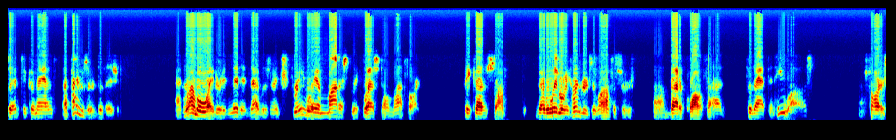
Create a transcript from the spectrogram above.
said to command a panzer division. And Rommel later admitted that was an extremely immodest request on my part because uh, there were literally hundreds of officers uh, better qualified for that than he was. As far as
